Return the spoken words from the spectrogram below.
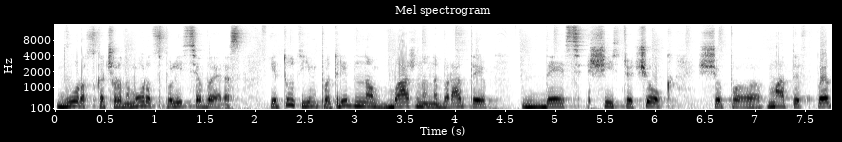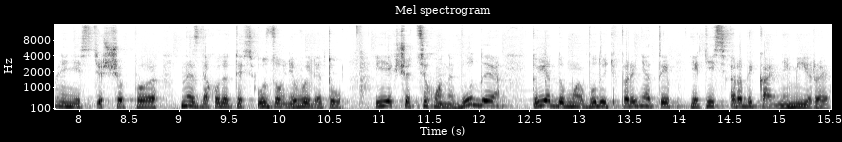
Ворозка, Чорноморець, Полісся Верес. І тут їм потрібно бажано набирати десь 6 очок, щоб е, мати впевненість, щоб е, не знаходитись у зоні виліту. І якщо цього не буде, то я думаю, будуть прийняти якісь радикальні міри.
